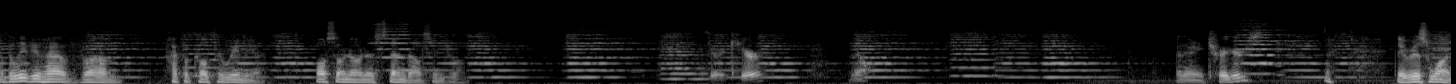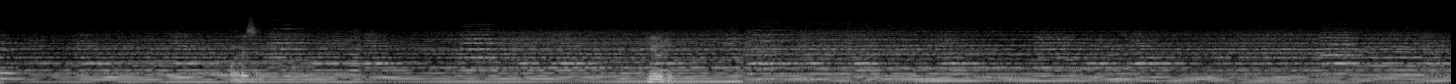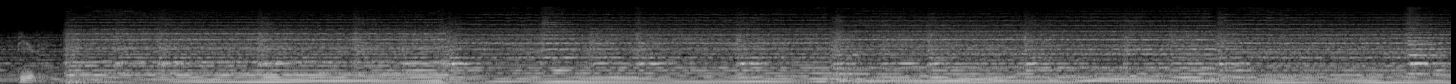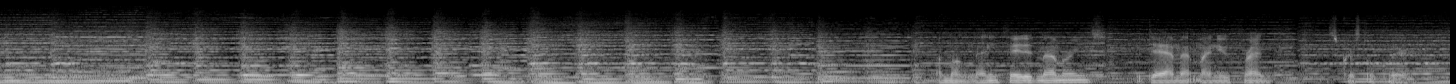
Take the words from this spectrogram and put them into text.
I believe you have um, also known as Stendhal syndrome. Is there a cure? No. Are there any triggers? There is one. What is it? Beauty. Beauty. Among many faded memories, the day I met my new friend is crystal clear.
